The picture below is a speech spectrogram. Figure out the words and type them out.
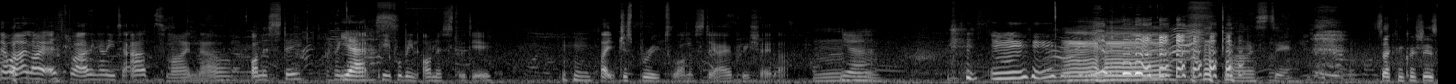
know what I like as well? I think I need to add to mine now. Honesty. I think Yes. people being honest with you. Like just brutal honesty. I appreciate that. Yeah. Honesty. Second question is,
